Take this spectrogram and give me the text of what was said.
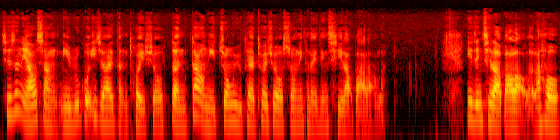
其实你要想，你如果一直在等退休，等到你终于可以退休的时候，你可能已经七老八老了，你已经七老八老了，然后。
